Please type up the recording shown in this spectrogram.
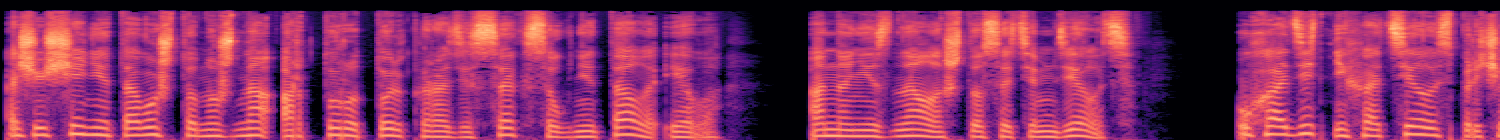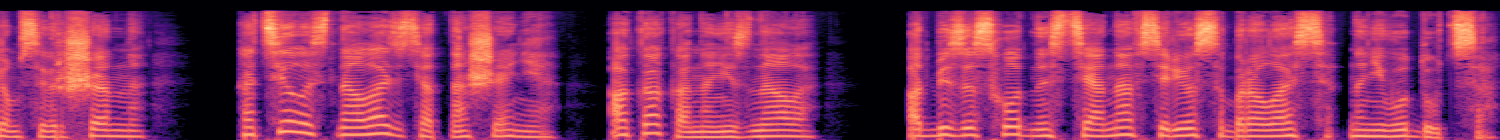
Ощущение того, что нужна Артуру только ради секса, угнетало Эву — она не знала, что с этим делать. Уходить не хотелось, причем совершенно. Хотелось наладить отношения. А как, она не знала. От безысходности она всерьез собралась на него дуться.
